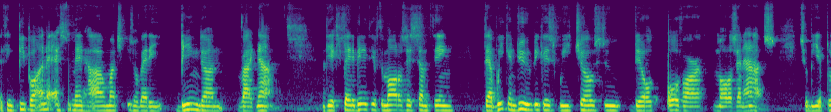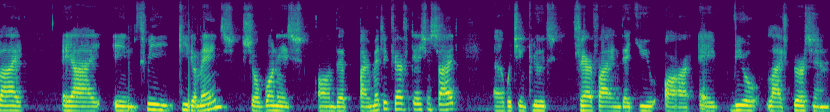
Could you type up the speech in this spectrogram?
I think people underestimate how much is already being done right now. The explainability of the models is something that we can do because we chose to build all of our models in house. So we apply AI in three key domains. So one is on the biometric verification side, uh, which includes verifying that you are a real live person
